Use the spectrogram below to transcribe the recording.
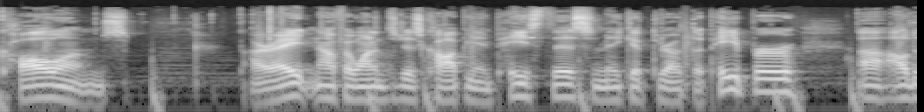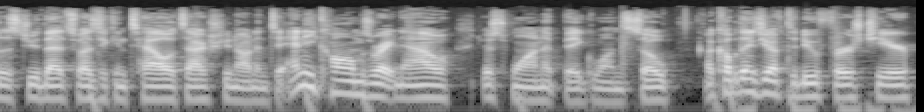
columns. All right, now if I wanted to just copy and paste this and make it throughout the paper, uh, I'll just do that. So as you can tell, it's actually not into any columns right now, just one big one. So a couple things you have to do first here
